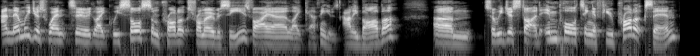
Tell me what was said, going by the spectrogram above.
and then we just went to like we saw some products from overseas via like I think it was Alibaba, um, so we just started importing a few products in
